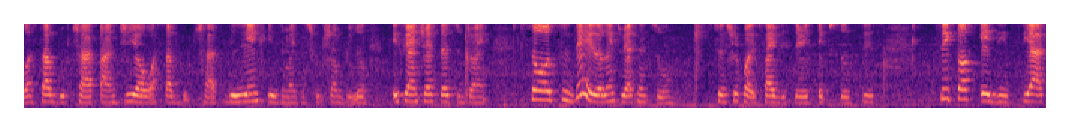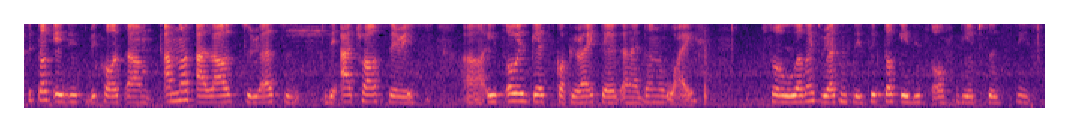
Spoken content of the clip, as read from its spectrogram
whatsapp group chat and gl whatsapp group chat. The link is in my description below if you're interested to join. So today we're going to be listening to 23.5 the series episode 6 tiktok edits yeah tiktok edits because um i'm not allowed to react to the actual series. Uh it always gets copyrighted and i don't know why. So we're going to be reacting to the tiktok edits of the episode 6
